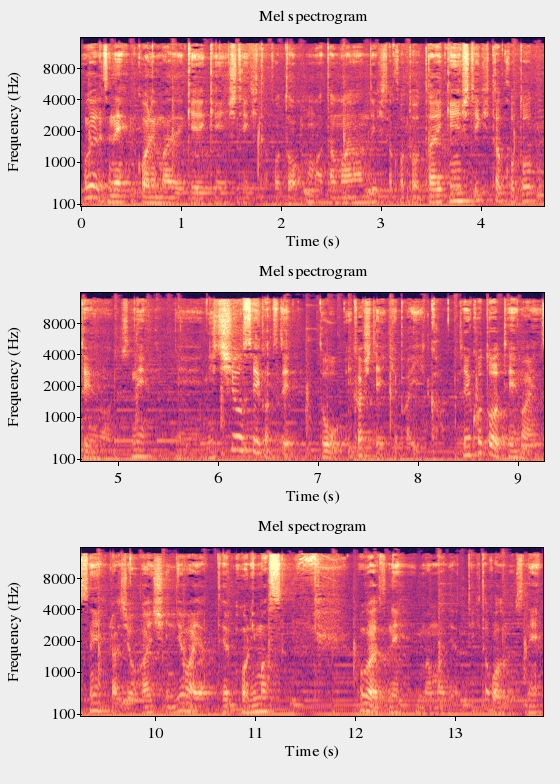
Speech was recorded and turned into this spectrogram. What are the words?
僕はですねこれまで経験してきたことまた学んできたこと体験してきたことっていうのをですね日常生活でどう生かしていけばいいかということをテーマにですねラジオ配信ではやっております。僕はですね今までやってきたことですね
